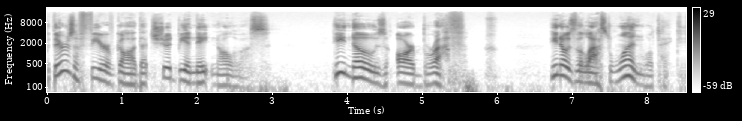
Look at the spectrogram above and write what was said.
But there's a fear of God that should be innate in all of us. He knows our breath, He knows the last one we'll take.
